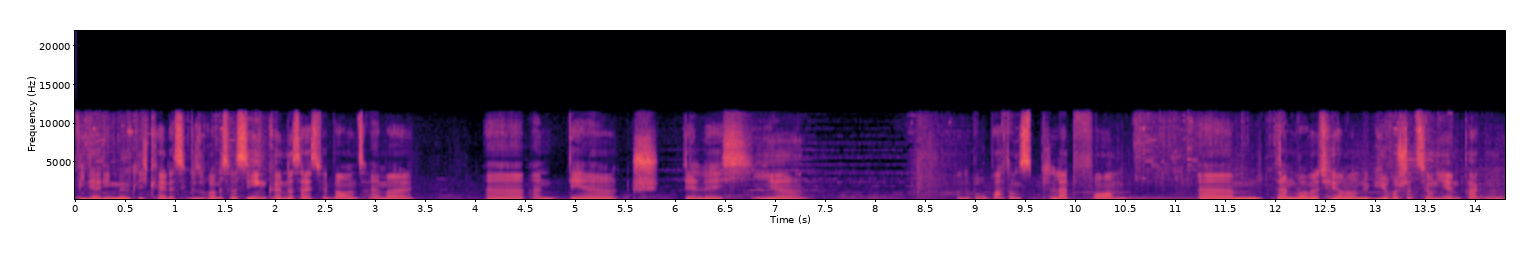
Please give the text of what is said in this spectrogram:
wieder die Möglichkeit, dass die Besucher ein bisschen was sehen können. Das heißt, wir bauen uns einmal äh, an der Stelle hier so eine Beobachtungsplattform. Ähm, dann wollen wir natürlich auch noch eine Gyrostation hier hinpacken.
